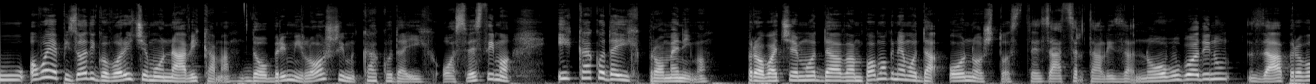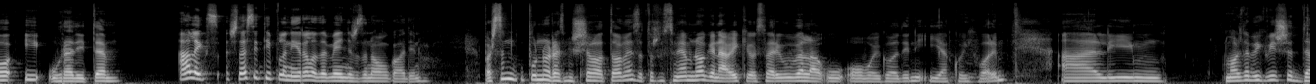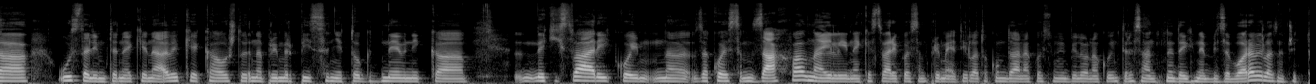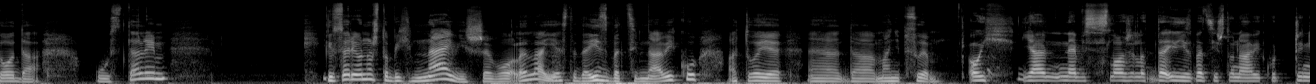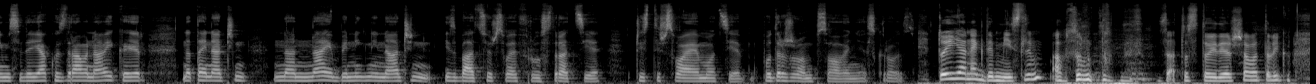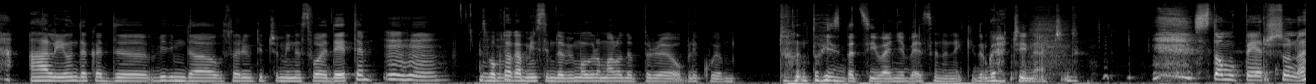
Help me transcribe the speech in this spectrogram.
U ovoj epizodi govorit ćemo o navikama, dobrim i lošim, kako da ih osvestimo i kako da ih promenimo. Probat ćemo da vam pomognemo da ono što ste zacrtali za novu godinu zapravo i uradite. Alex, šta si ti planirala da menjaš za novu godinu? Baš sam puno razmišljala o tome, zato što sam ja mnoge navike u stvari uvela u ovoj godini, iako ih volim. Ali Možda bih više da ustaljim te neke navike kao što je na primjer pisanje tog dnevnika nekih stvari koji, na, za koje sam zahvalna ili neke stvari koje sam primetila tokom dana koje su mi bile onako interesantne da ih ne bi zaboravila, znači to da ustalim. I u stvari ono što bih najviše volela jeste da izbacim naviku, a to je e, da manje psujem. Oj, ja ne bi se složila da izbaciš tu naviku. Čini mi se da je jako zdrava navika jer na taj način, na najbenigniji način izbacuješ svoje frustracije, čistiš svoje emocije. Podržavam psovanje skroz. To i ja negde mislim, apsolutno, zato se to i dešava toliko, ali onda kad e, vidim da u stvari utičem i na svoje dete, mm -hmm. zbog mm -hmm. toga mislim da bi mogla malo da preoblikujem to, to izbacivanje besa na neki drugačiji način. Stomu peršuna.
